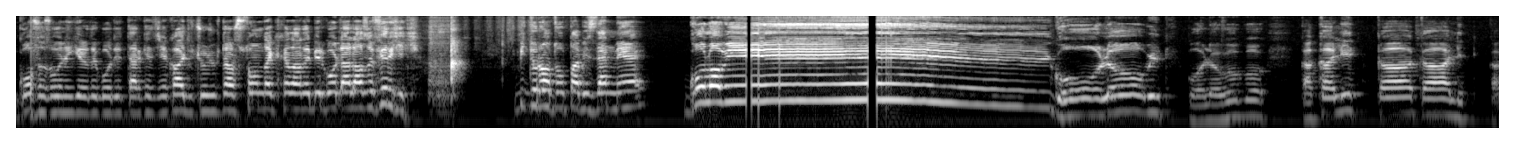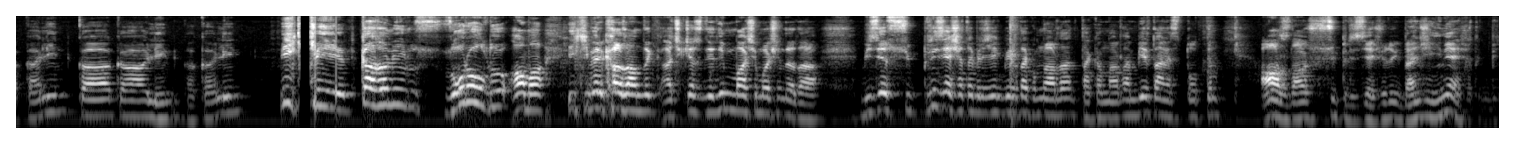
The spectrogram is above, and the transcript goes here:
Gosens oyuna girdi. Golü terk edecek. Haydi çocuklar son dakikalarda bir goller lazım. Free kick. Bir duran topla bizden mi? Golovin! Golovin! Golo go go. Kakalin, kakalin, kakalin, kakalin, kakalin. 2-1 kazanıyoruz. Zor oldu ama 2-1 kazandık. Açıkçası dediğim maçın başında da bize sürpriz yaşatabilecek bir takımlardan takımlardan bir tanesi Tottenham. Az daha sürpriz yaşıyorduk. Bence yine yaşadık. Bir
